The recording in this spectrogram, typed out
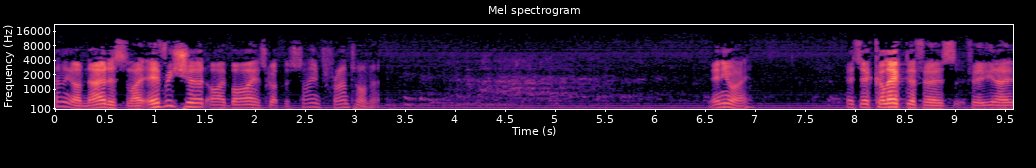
Something I've noticed, like every shirt I buy has got the same front on it. Anyway, it's a collector for, for you know,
